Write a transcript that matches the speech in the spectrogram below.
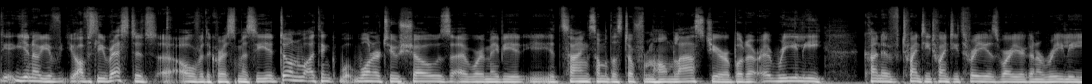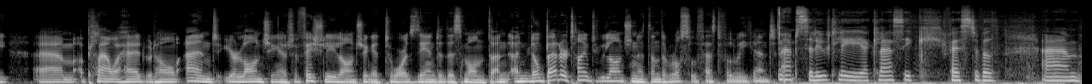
you know, you've you obviously rested uh, over the Christmas. You'd done, I think, one or two shows uh, where maybe you'd sang some of the stuff from home last year, but it really kind of 2023 is where you're going to really um, plough ahead with home and you're launching it, officially launching it towards the end of this month. And, and no better time to be launching it than the Russell Festival weekend. Absolutely, a classic festival. Um,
